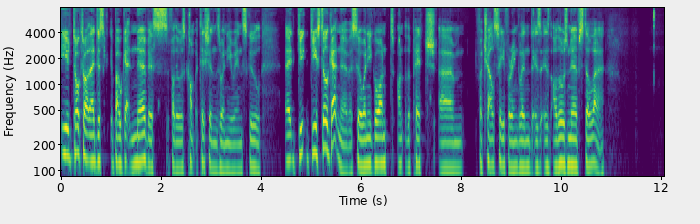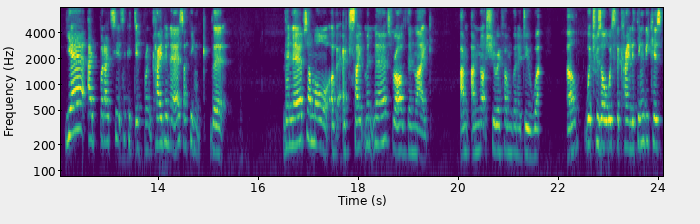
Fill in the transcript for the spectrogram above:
you talked about that just about getting nervous for those competitions when you were in school. Uh, do, do you still get nervous? So when you go on t- onto the pitch um, for Chelsea for England, is, is are those nerves still there? Yeah, I, but I'd say it's like a different kind of nerves. I think that the nerves are more of excitement nerves rather than like I'm I'm not sure if I'm going to do well well, which was always the kind of thing because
